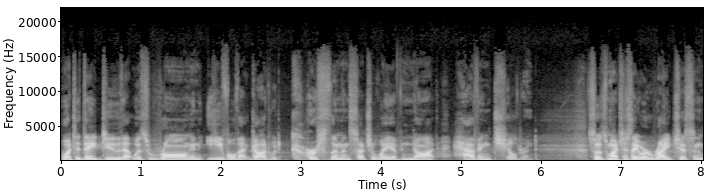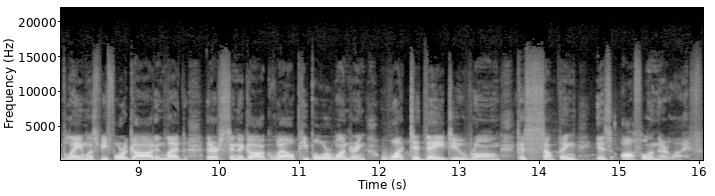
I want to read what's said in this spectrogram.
What did they do that was wrong and evil that God would curse them in such a way of not having children? So, as much as they were righteous and blameless before God and led their synagogue well, people were wondering, what did they do wrong? Because something is awful in their life.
